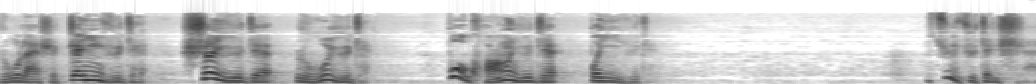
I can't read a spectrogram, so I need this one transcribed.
如来是真语者，实语者，如语者，不诳语者，不异语者，句句真实啊！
